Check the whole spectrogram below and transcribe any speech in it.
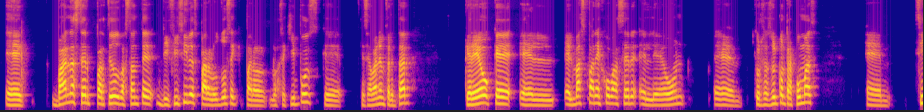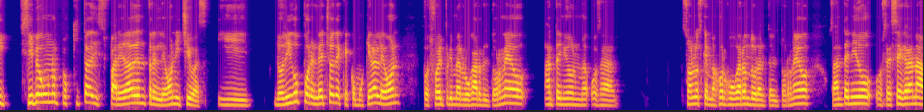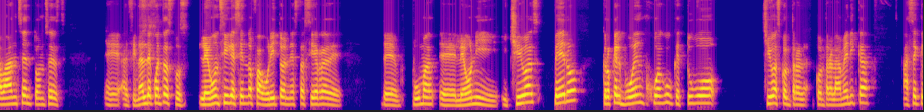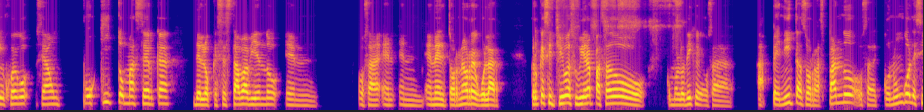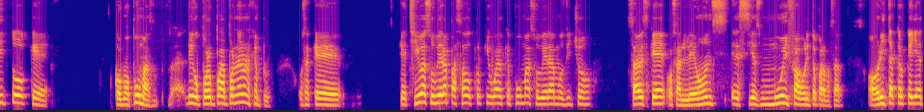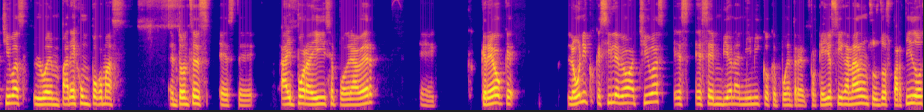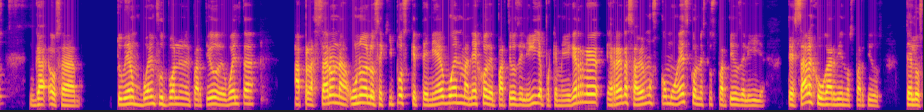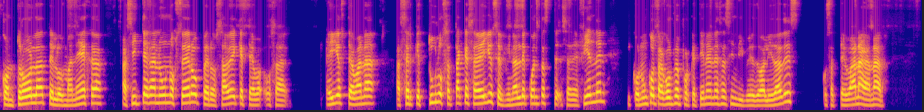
eh, van a ser partidos bastante difíciles para los dos para los equipos que, se van a enfrentar. Creo que el, más parejo va a ser el León eh, Cruz Azul contra Pumas. Eh, sí, sí veo una poquita disparidad entre León y Chivas. Y lo digo por el hecho de que como quiera León, pues fue el primer lugar del torneo, han tenido, un, o sea, son los que mejor jugaron durante el torneo, o sea, han tenido o sea, ese gran avance, entonces, eh, al final de cuentas, pues León sigue siendo favorito en esta cierre de, de Puma, eh, León y, Chivas, pero creo que el buen juego que tuvo Chivas contra, contra la América hace que el juego sea un poquito más cerca de lo que se estaba viendo en, o sea, en, en, el torneo regular. Creo que si Chivas hubiera pasado, como lo dije, o sea, a penitas o raspando, o sea, con un golecito que, como Pumas, digo, por, para poner un ejemplo, o sea, que, que Chivas hubiera pasado, creo que igual que Pumas hubiéramos dicho, ¿sabes qué? O sea, León es, sí es muy favorito para pasar. Ahorita creo que ya Chivas lo empareja un poco más. Entonces, este, ahí por ahí se podría ver. Eh, creo que lo único que sí le veo a Chivas es ese envío anímico que pueden traer, porque ellos sí ganaron sus dos partidos, o sea, tuvieron buen fútbol en el partido de vuelta, aplazaron a uno de los equipos que tenía buen manejo de partidos de liguilla, porque Miguel Herrera sabemos cómo es con estos partidos de liguilla, te sabe jugar bien los partidos, te los controla, te los maneja, así te gana 1-0, pero sabe que te, o sea, ellos te van a hacer que tú los ataques a ellos, al final de cuentas se defienden y con un contragolpe porque tienen esas individualidades, o sea, te van a ganar.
